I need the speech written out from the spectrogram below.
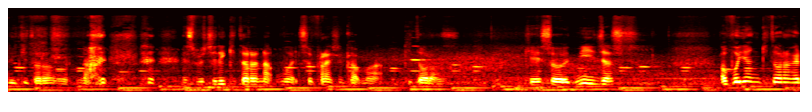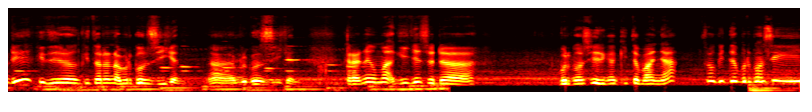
Especially kita orang nak especially kita orang nak buat surprise dekat mak kita orang. Okay, so ni just apa yang kita orang ada kita kita orang nak berkongsikan. Ha, berkongsikan. Kerana mak kita sudah berkongsi dengan kita banyak, so kita berkongsi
